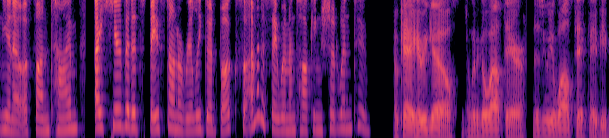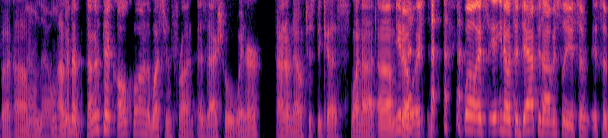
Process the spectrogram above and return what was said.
you know, a fun time. I hear that it's based on a really good book, so I'm going to say Women Talking should win too. Okay, here we go. I'm gonna go out there. This is gonna be a wild pick, maybe, but um, oh no. I'm gonna I'm gonna pick All Quiet on the Western Front as the actual winner. I don't know, just because. Why not? Um, you know, it, well, it's you know, it's adapted. Obviously, it's a it's a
